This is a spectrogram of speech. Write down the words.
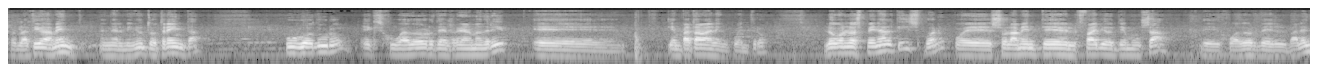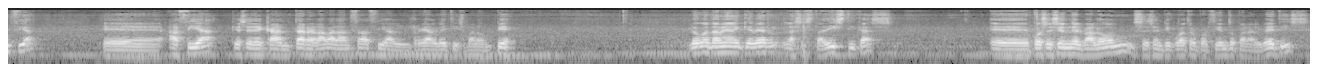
relativamente, en el minuto 30. Hugo Duro, exjugador del Real Madrid, eh, que empataba el encuentro. Luego en los penaltis, bueno, pues solamente el fallo de Musa, del jugador del Valencia, eh, hacía que se decantara la balanza hacia el Real Betis Balompié. Luego también hay que ver las estadísticas. Eh, posesión del balón, 64% para el Betis.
